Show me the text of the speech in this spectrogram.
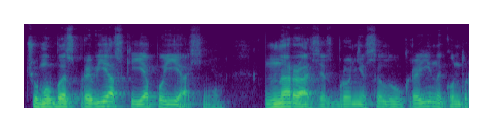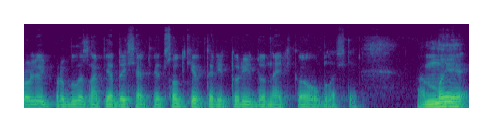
Чому без прив'язки, я пояснюю. Наразі Збройні сили України контролюють приблизно 50% території Донецької області. Ми,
